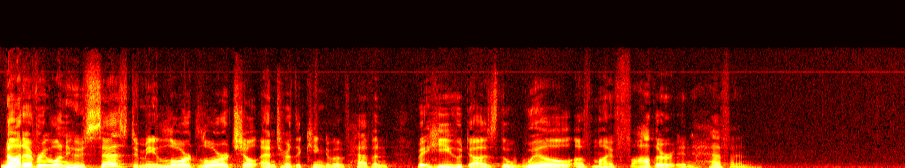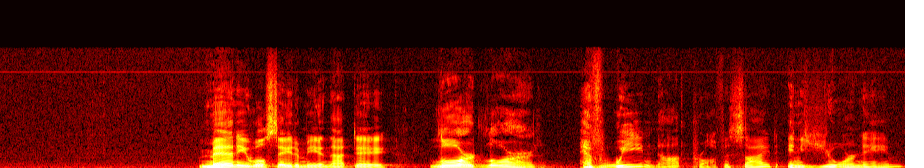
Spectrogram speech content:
Not everyone who says to me, Lord, Lord, shall enter the kingdom of heaven, but he who does the will of my Father in heaven. Many will say to me in that day, Lord, Lord, have we not prophesied in your name?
